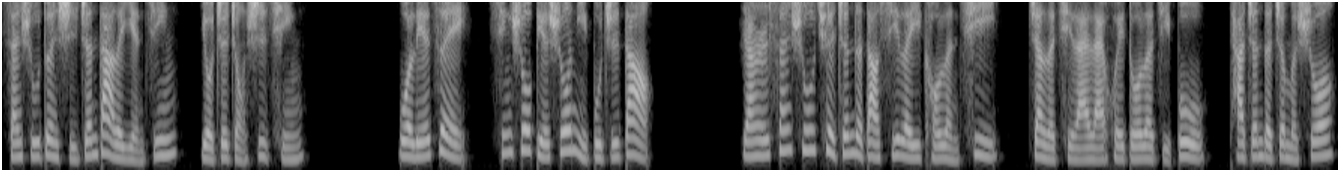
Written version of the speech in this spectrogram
三叔顿时睁大了眼睛：“有这种事情？”我咧嘴，心说：“别说你不知道。”然而三叔却真的倒吸了一口冷气，站了起来，来回踱了几步。他真的这么说。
